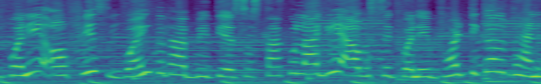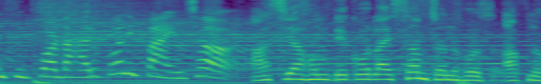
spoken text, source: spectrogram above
पनि अफिस बैङ्क तथा वित्तीय संस्थाको लागि आवश्यक पर्ने भर्टिकल भ्यानिसिङ पर्दाहरू पनि पाइन्छ। आसिया होम डेकोरलाई सम्झनुहोस् आफ्नो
